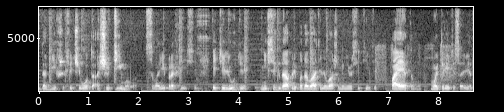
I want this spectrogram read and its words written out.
добившихся чего-то ощутимого в своей профессии. Эти люди не всегда преподаватели в вашем университете. Поэтому мой третий совет.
